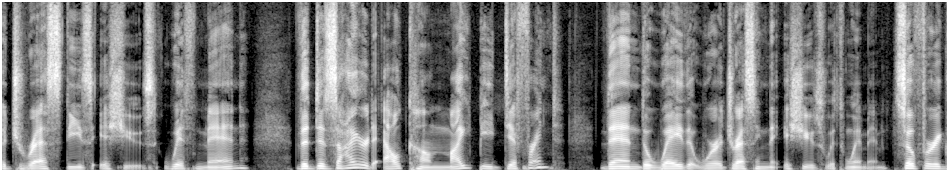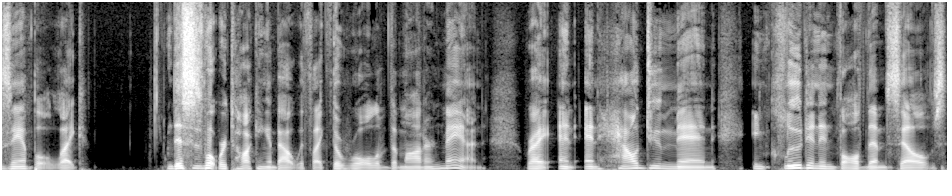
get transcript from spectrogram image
address these issues with men the desired outcome might be different than the way that we're addressing the issues with women. So, for example, like this is what we're talking about with like the role of the modern man, right? And and how do men include and involve themselves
